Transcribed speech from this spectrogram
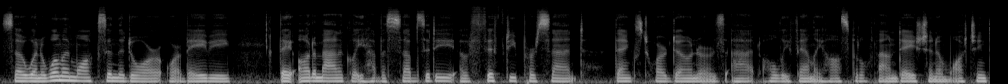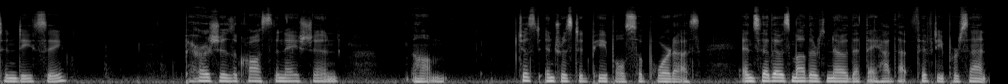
So when a woman walks in the door or a baby, they automatically have a subsidy of 50% thanks to our donors at Holy Family Hospital Foundation in Washington, D.C. Parishes across the nation, um, just interested people support us. And so those mothers know that they have that 50%.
